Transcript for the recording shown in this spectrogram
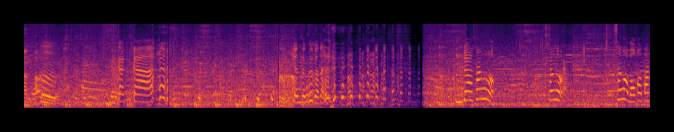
탐난다. 응. 까까. 연동 그거 달래. 인주야 상어. 상어. 상어 먹어봐.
